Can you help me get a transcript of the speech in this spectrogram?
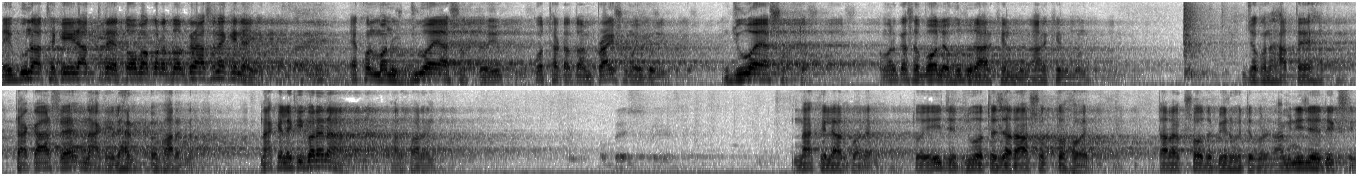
এই গুণা থেকে এই রাত্রে তবা করার দরকার আছে নাকি নাই? এখন মানুষ জুয়ায় আসক্ত। এই কথাটা তো আমি প্রায় সময় বলি। জুয়ায় আসক্ত। আমার কাছে বলে, হুজুর, আর খেলব না, আর খেলব না। যখন হাতে টাকা আসে, না খেলে আর পারে না। না খেলে কি করে না? আর পারে না। না খেলে আর পারে না। তো এই যে জুয়াতে যারা আসক্ত হয়, তারা সহজে বের হইতে পারে না। আমি নিজে দেখছি,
